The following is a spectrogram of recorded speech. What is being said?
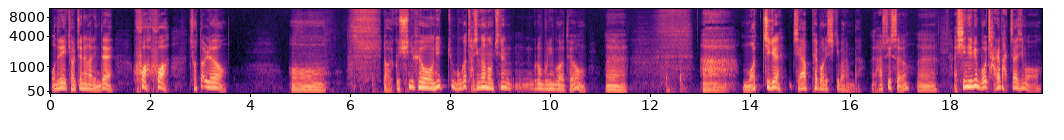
오늘이 결전의 날인데 후아 후아 저 떨려요. 어, 야, 그 신입 회원이 좀 뭔가 자신감 넘치는 그런 분인 것 같아요. 예. 아, 멋지게 제압해 버리시기 바랍니다. 네, 할수 있어요. 예. 아, 신입이 뭐 잘해봤자지 뭐.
